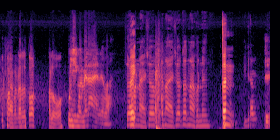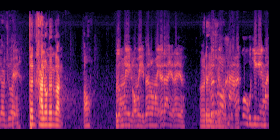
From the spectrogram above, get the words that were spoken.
กูถอยมาแล้วนะต้นฮัลโหลกูยิงมันไม่ได้เลยว่ะ ช่วยคนหน่อยช่วยคนหน่อยช่วยต้นหน่อยคนนึงเต้นพี่เจ้าพี่เจ้าช่วยเต้นคานลงเนินก่อนลงมาอีกลงมาอีกต้นลงมาเออได้อยู่ได้อยู่เออได้อต้ยินนเอาขาให้กูกูยิงเองมา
